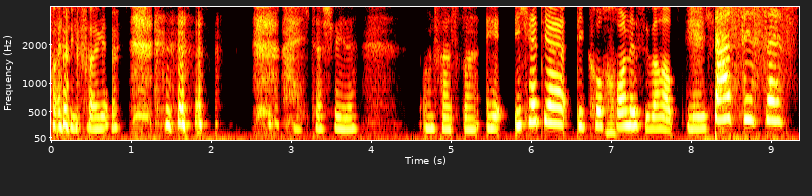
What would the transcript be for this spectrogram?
heutige Folge. Alter Schwede. Unfassbar. Hey, ich hätte ja die Cojones überhaupt nicht. Das ist es!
